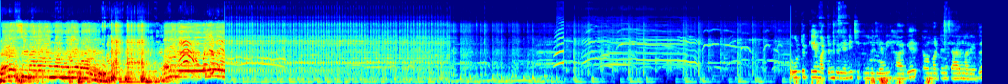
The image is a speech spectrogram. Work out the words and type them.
ಬೆಳೆಸಿದವರನ್ನ ಮರೆಯಬಾರದು. ಊಟಕ್ಕೆ ಮಟನ್ ಬಿರಿಯಾನಿ ಚಿಕನ್ ಬಿರಿಯಾನಿ ಹಾಗೆ ಮಟನ್ ಸಾರು ಮಾಡಿದ್ದು.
